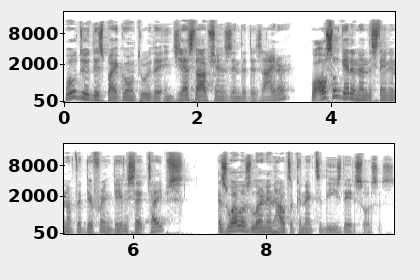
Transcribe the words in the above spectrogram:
We'll do this by going through the ingest options in the designer. We'll also get an understanding of the different dataset types, as well as learning how to connect to these data sources.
